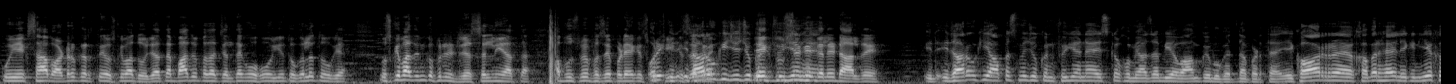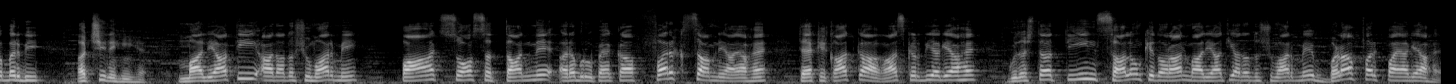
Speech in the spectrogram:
کوئی ایک صاحب آرڈر کرتے ہیں اس کے بعد ہو جاتا ہے۔ بعد میں پتہ چلتا ہے کہ ہو یہ تو غلط ہو گیا۔ اس کے بعد ان کو پھر ڈریسل نہیں آتا۔ اب اس میں پھنسے پڑے ہیں کہ ایک دوسرے کے گلے ڈال رہے ہیں۔ اداروں کی آپس میں جو کنفیوژن ہے، اس کا خمیازہ بھی عوام کو بھگتنا پڑتا ہے۔ ایک اور خبر ہے، لیکن یہ خبر بھی اچھی نہیں ہے۔ مالیاتی اعداد و شمار میں پانچ سو ستانوے ارب روپے کا فرق سامنے آیا ہے۔ تحقیقات کا آغاز کر دیا گیا ہے۔ گزشتہ تین سالوں کے دوران مالیاتی اعداد و شمار میں بڑا فرق پایا گیا ہے۔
